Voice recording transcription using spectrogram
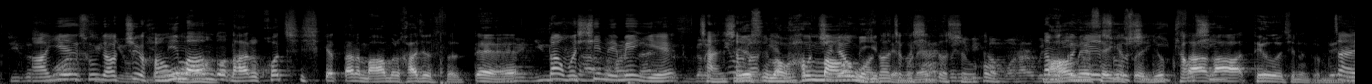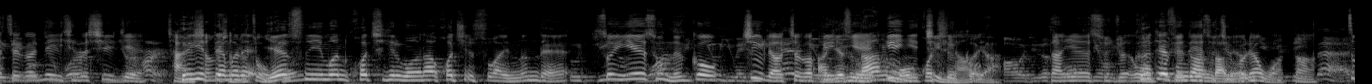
아 예수要治好我. 네 마음도 나를 고치시겠다는 마음을 가졌을 때, 当我心里面也产生了예수님하고 한 마음이기 때문에 마음의 세계에서 역사가 되어지는 겁니다. 그렇기 때문에 예수님은 고치길 원하고 고칠 수가 있는데, 所以耶稣能够治疗这个病也愿意治疗，但耶稣觉得 그렇게 생각한다면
